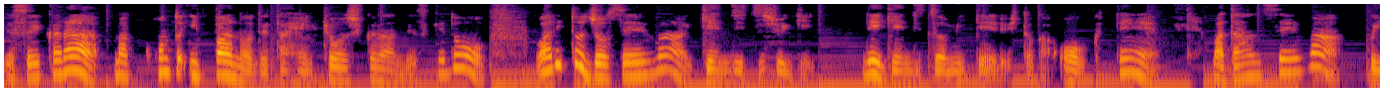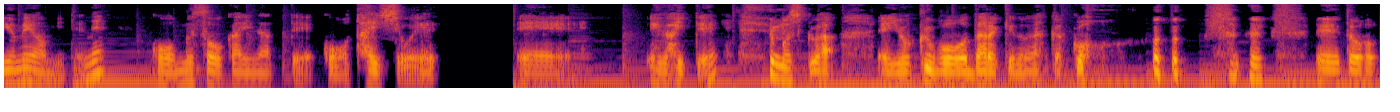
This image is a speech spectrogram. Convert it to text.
で、それから、まあ、本当一般ので大変恐縮なんですけど、割と女性は現実主義で現実を見ている人が多くて、まあ、男性は夢を見てね、こう無双化になって、こう大使をえ、えー、描いて、もしくは、えー、欲望だらけのなんかこう えっと、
